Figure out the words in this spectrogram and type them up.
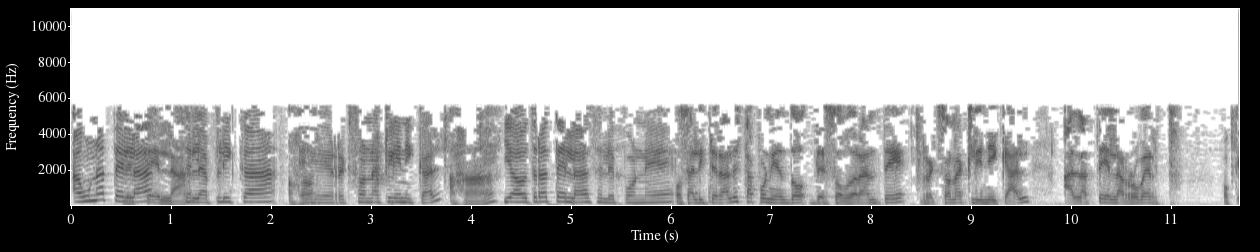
A una tela, se le aplica eh, Rexona Clinical Ajá. y a otra tela se le pone O sea, literal está poniendo desodorante Rexona Clinical a la tela, Roberto. ¿Ok?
